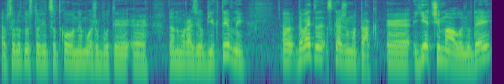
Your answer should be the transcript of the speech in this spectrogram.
абсолютно стовідсотково не можу бути е, в даному разі об'єктивний. Е, Давайте скажемо так: е, є чимало людей,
